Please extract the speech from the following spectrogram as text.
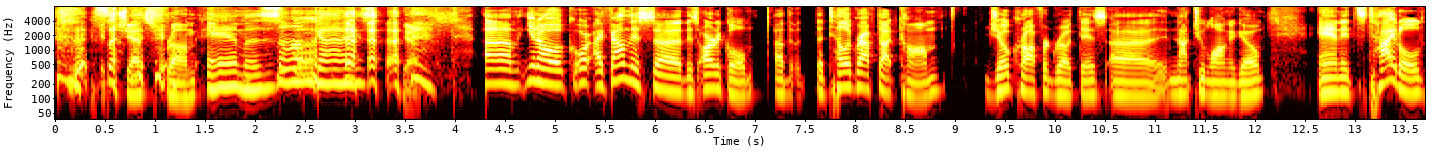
it's just from Amazon, guys. Yeah. Um, you know, I found this uh, this article, uh, the, the Telegraph.com. Joe Crawford wrote this uh, not too long ago, and it's titled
